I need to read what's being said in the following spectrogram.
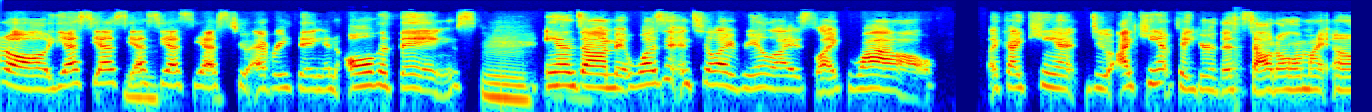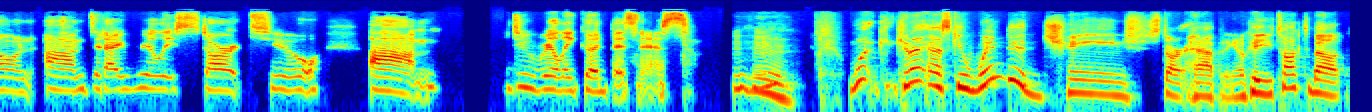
it all. Yes, yes, yes, mm. yes, yes to everything and all the things. Mm. And um, it wasn't until I realized, like, wow, like I can't do, I can't figure this out all on my own. Um, did I really start to um, do really good business? Mm-hmm. Mm. What can I ask you? When did change start happening? Okay, you talked about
